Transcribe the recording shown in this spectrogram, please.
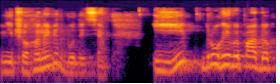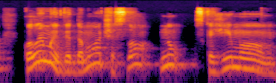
нічого не відбудеться. І другий випадок, коли ми віддамо число, ну, скажімо,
